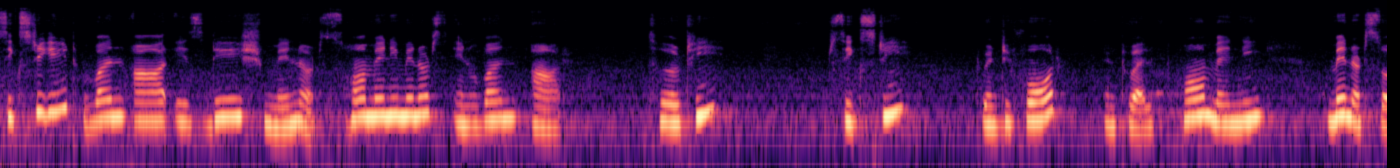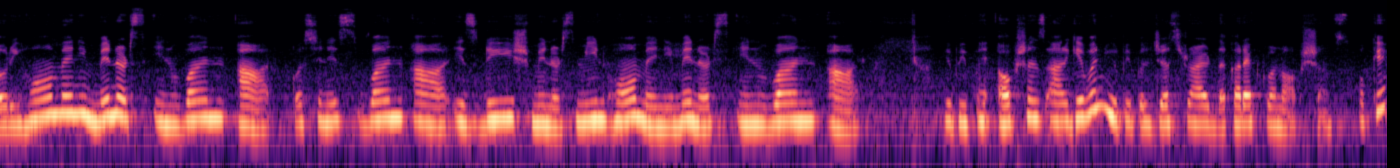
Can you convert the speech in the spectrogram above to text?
68 1 hour is dash minutes. How many minutes in 1 hour? 30 60 24 and 12 how many minutes sorry how many minutes in 1 hour? Question is 1 hour is dash minutes mean how many minutes in 1 hour? You people options are given. You people just write the correct one options okay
